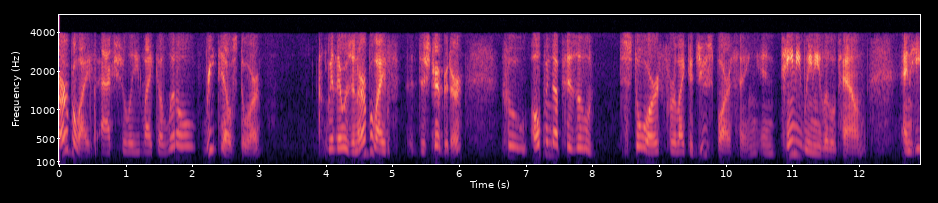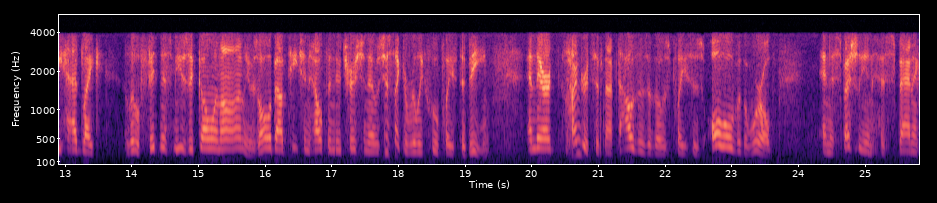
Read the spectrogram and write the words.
Herbalife, actually, like a little retail store, where there was an Herbalife distributor who opened up his little store for like a juice bar thing in teeny weeny little town and he had like a little fitness music going on. It was all about teaching health and nutrition. It was just like a really cool place to be. And there are hundreds, if not thousands, of those places all over the world, and especially in Hispanic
